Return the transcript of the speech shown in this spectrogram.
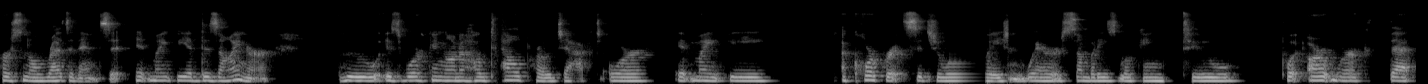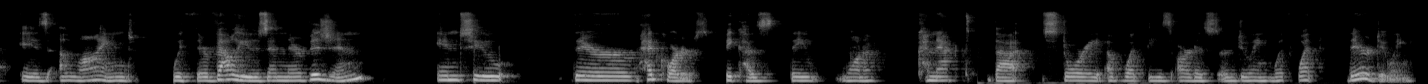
personal residence, it, it might be a designer who is working on a hotel project, or it might be a corporate situation where somebody's looking to put artwork that is aligned with their values and their vision into their headquarters because they want to connect that story of what these artists are doing with what they're doing.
